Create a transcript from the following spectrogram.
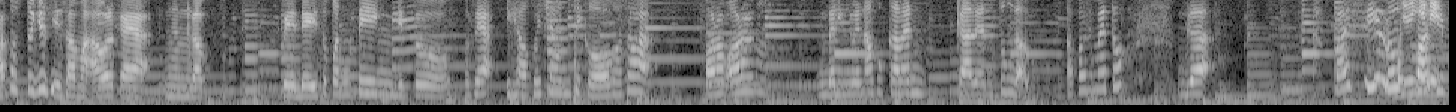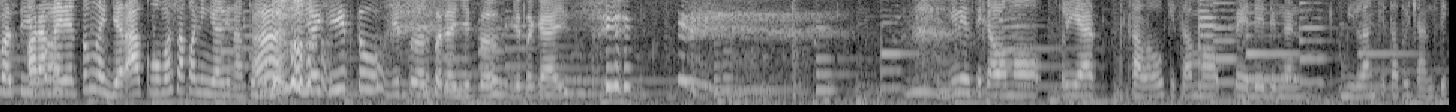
aku setuju sih sama Aul kayak nganggap pede itu penting gitu. Maksudnya ih aku cantik loh. Masa orang-orang dari ngeliat aku? Kalian kalian tuh nggak apa namanya tuh? Nggak apa sih? Lupa Gini-gini, tiba-tiba. orang lainnya tuh ngejar aku masa kok ninggalin aku ah gitu? iya gitu gitu maksudnya gitu gitu guys. Gini sih kalau mau lihat kalau kita mau pede dengan bilang kita tuh cantik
